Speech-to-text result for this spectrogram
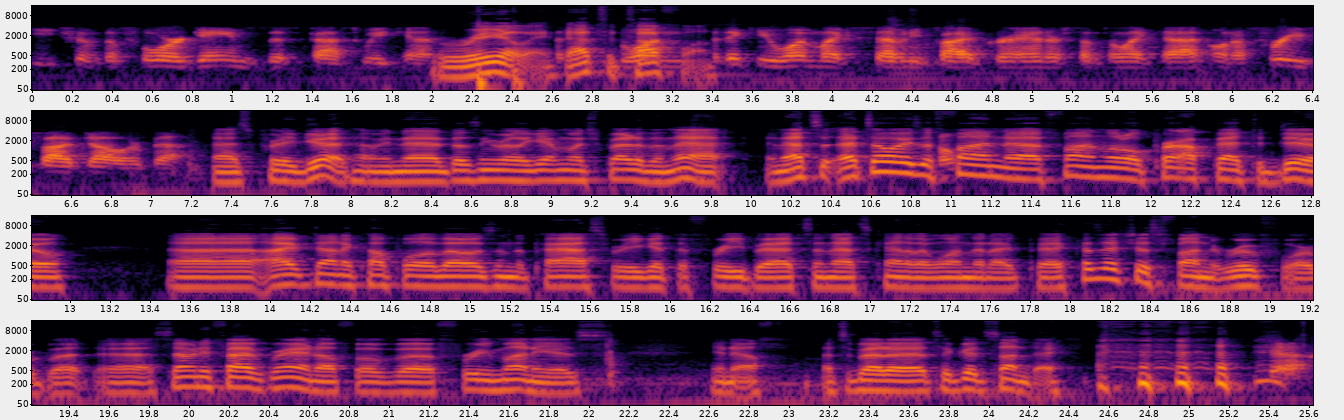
each of the four games this past weekend. Really, that's a He tough one. I think he won like seventy-five grand or something like that on a free five-dollar bet. That's pretty good. I mean, that doesn't really get much better than that, and that's that's always a fun uh, fun little prop bet to do. Uh, I've done a couple of those in the past where you get the free bets, and that's kind of the one that I pick because it's just fun to root for. But uh, seventy five grand off of uh, free money is, you know, that's about a that's a good Sunday. Yeah.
